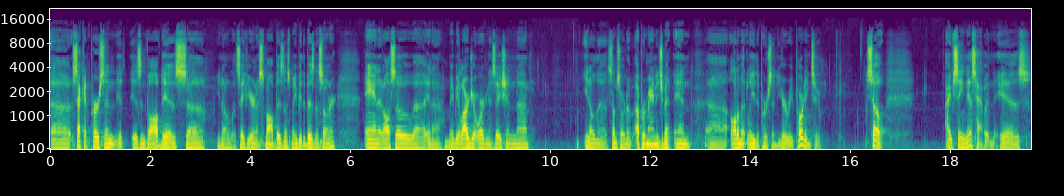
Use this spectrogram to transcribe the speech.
uh, second person is, involved is, uh, you know, let's say if you're in a small business, maybe the business owner, and it also uh, in a maybe a larger organization. Uh, you know, the some sort of upper management, and uh, ultimately the person you're reporting to. So, I've seen this happen: is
